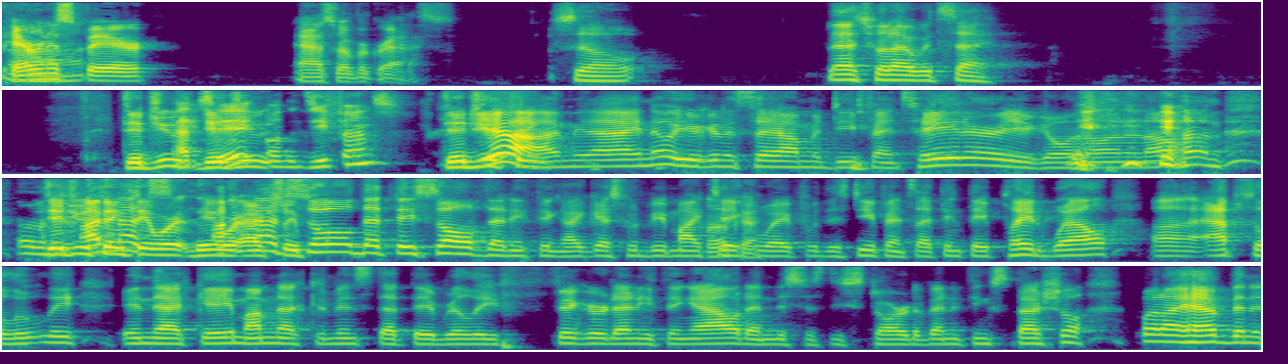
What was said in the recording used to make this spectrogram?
Pair and a Uh, spare, ass over grass. So that's what I would say. Did you? That's did it you? on the defense. Did you? yeah, think- I mean, I know you're going to say I'm a defense hater. Are You're going on and on. Did you I'm think not they were- they were I'm not actually- sold that they solved anything? I guess would be my Okay. takeaway for this defense. I think they played well, uh, absolutely in that game. I'm not convinced that they really figured anything out, and this is the start of anything special. But I have been a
